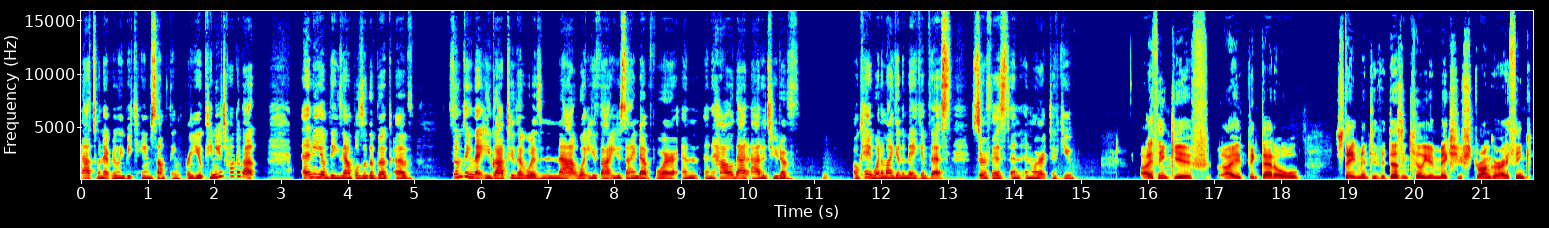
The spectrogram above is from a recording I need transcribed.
That's when it really became something for you. Can you talk about any of the examples of the book of something that you got to that was not what you thought you signed up for? And and how that attitude of okay what am i going to make of this? surfaced and and where it took you. I think if i think that old statement if it doesn't kill you it makes you stronger. I think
